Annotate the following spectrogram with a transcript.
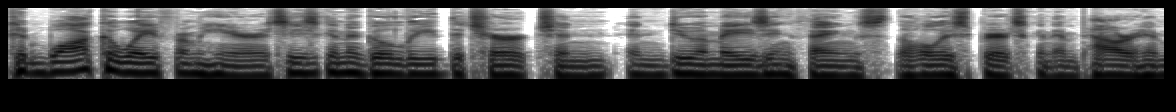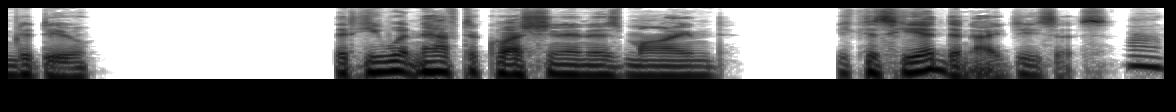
could walk away from here as he's going to go lead the church and and do amazing things the holy spirit's going to empower him to do that he wouldn't have to question in his mind because he had denied jesus Yeah.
